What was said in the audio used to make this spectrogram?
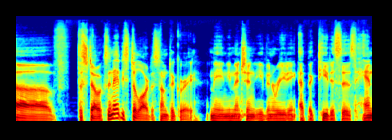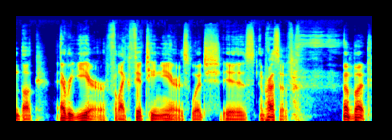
of the Stoics, and maybe still are to some degree. I mean, you mentioned even reading Epictetus's handbook every year for like 15 years, which is impressive. but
